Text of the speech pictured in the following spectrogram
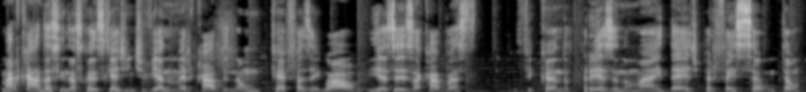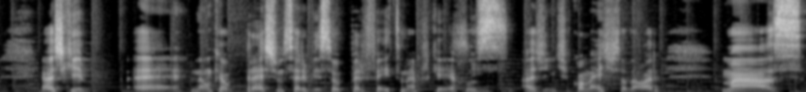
marcada assim das coisas que a gente via no mercado e não quer fazer igual e às vezes acaba ficando preso numa ideia de perfeição. Então, eu acho que é, não que eu preste um serviço perfeito, né? Porque erros Sim. a gente comete toda hora. Mas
